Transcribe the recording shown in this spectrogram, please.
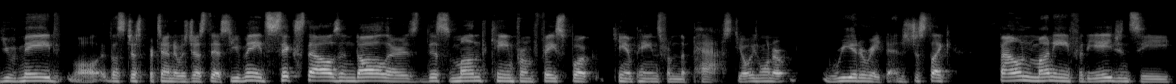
you've made well let's just pretend it was just this. You've made $6000 this month came from facebook campaigns from the past. You always want to reiterate that. It's just like found money for the agency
